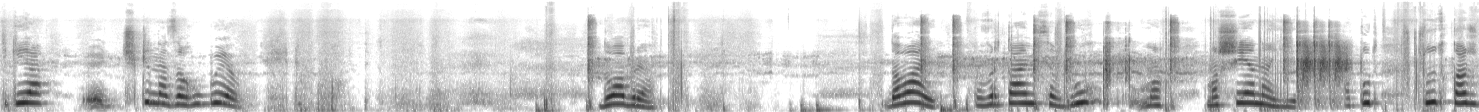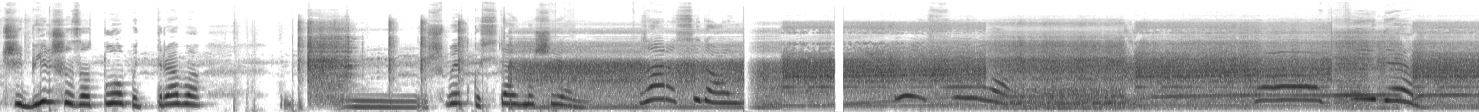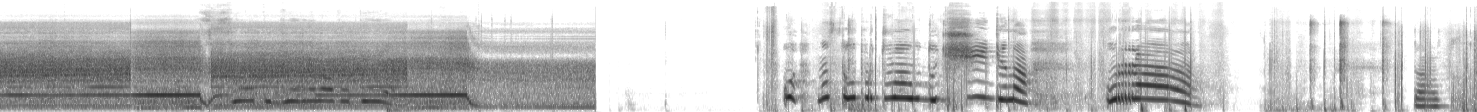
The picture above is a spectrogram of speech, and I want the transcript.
Тільки я е, загубив. Добре. Давай повертаємося в друг. Ма- машина є. А тут, тут кажучи, більше затопить. Треба швидко сідай в машину. Зараз сідай. Ой, сіла. Так, їдем. Джерела води. О, нас телепортувало до Чікена! Ура! Так.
